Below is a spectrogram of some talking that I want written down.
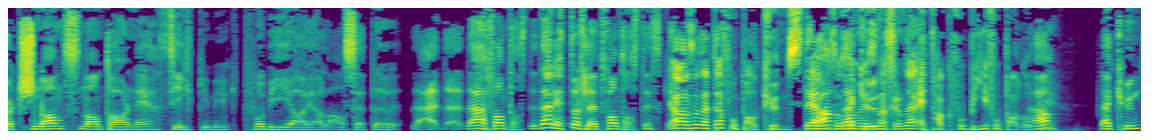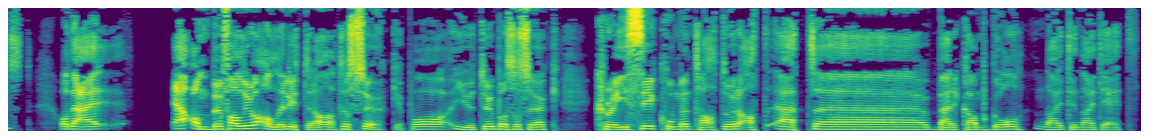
touchen hans når han tar ned, silkemykt, forbi Ayala og setter det er, det, er, fantastisk. Det er rett og slett fantastisk. Ja, altså dette er fotballkunst igjen, ja, sånn som kunst. vi snakker om. Det er et hakk forbi fotballgodteri. Ja, det er kunst. Og det er Jeg anbefaler jo alle lyttere til å søke på YouTube, og så søk 'Crazy kommentator at, at uh, Bergkamp Goal 1998'.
